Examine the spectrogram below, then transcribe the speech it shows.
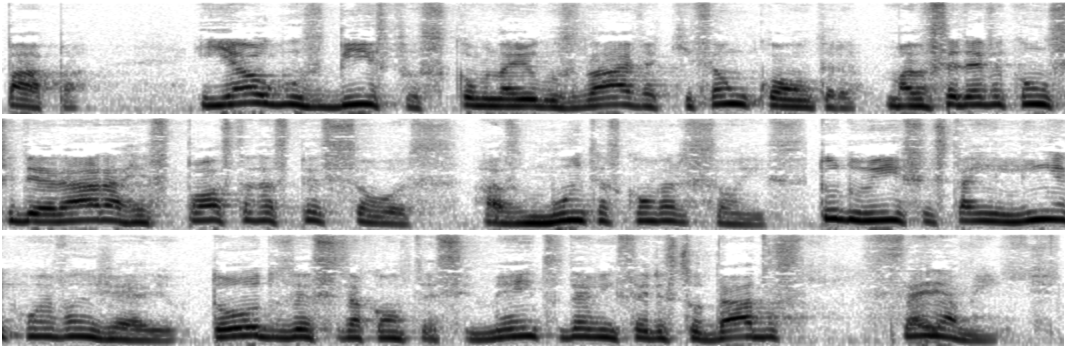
Papa, e há alguns bispos, como na Iugoslávia, que são contra, mas você deve considerar a resposta das pessoas, as muitas conversões. Tudo isso está em linha com o Evangelho. Todos esses acontecimentos devem ser estudados seriamente.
